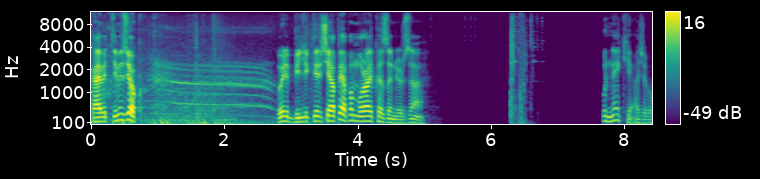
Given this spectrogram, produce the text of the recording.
Kaybettiğimiz yok. Böyle birlikleri şey yapa yapa moral kazanıyoruz ha. Bu ne ki acaba?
